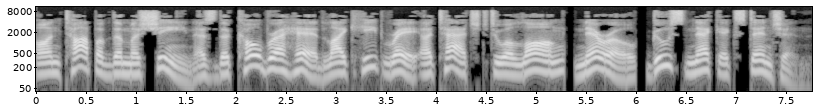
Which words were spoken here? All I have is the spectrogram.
On top of the machine is the Cobra head-like heat ray attached to a long, narrow, gooseneck extension.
